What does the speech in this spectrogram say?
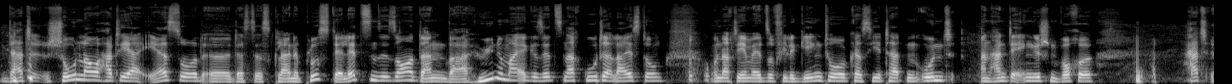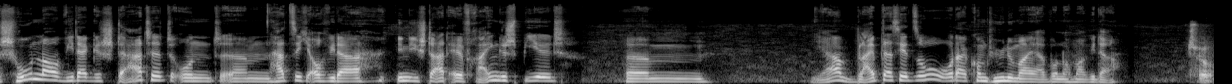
Da hatte Schonlau hatte ja erst so äh, dass das kleine Plus der letzten Saison, dann war Hünemeyer gesetzt nach guter Leistung und nachdem wir jetzt so viele Gegentore kassiert hatten und anhand der englischen Woche hat Schonlau wieder gestartet und ähm, hat sich auch wieder in die Startelf reingespielt. Ähm, ja, bleibt das jetzt so oder kommt Hünemeyer wo noch mal wieder? True.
